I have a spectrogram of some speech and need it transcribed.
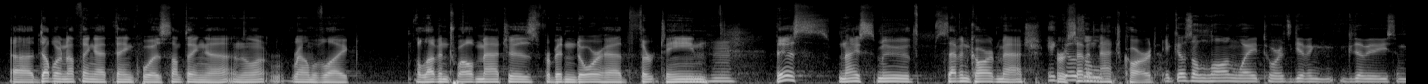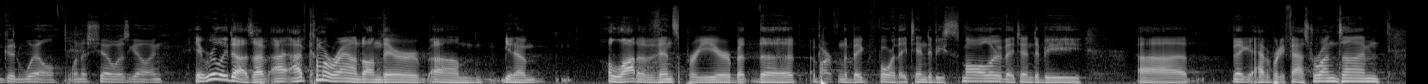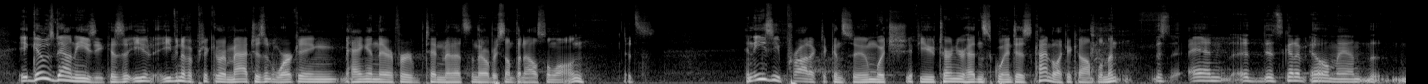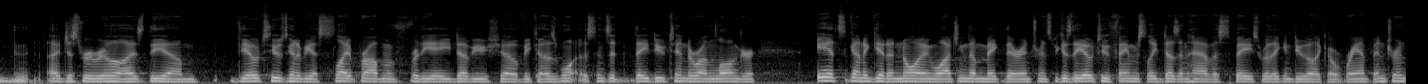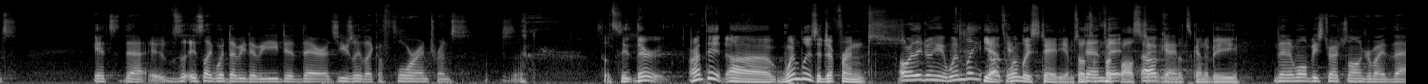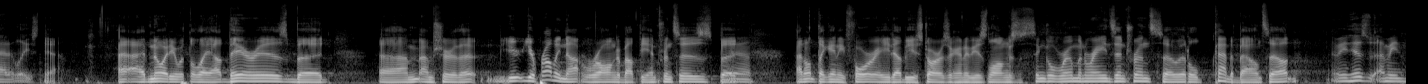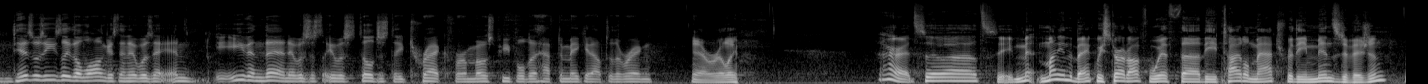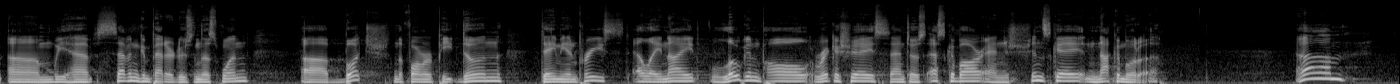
uh, Double or Nothing, I think was something uh, in the realm of like 11, 12 matches. Forbidden Door had 13. This nice, smooth seven card match It or seven a- match card. It goes a long way towards giving WWE some goodwill when a show is going. It really does. I've I- I've come around on their um, you know a lot of events per year, but the apart from the big four, they tend to be smaller. They tend to be uh, they have a pretty fast run time. It goes down easy because even if a particular match isn't working, hang in there for ten minutes and there will be something else along. It's an easy product to consume, which if you turn your head and squint is kind of like a compliment. This and it's gonna. Be, Oh man, the, the, I just realized the um the O2 is gonna be a slight problem for the AEW show because one, since it, they do tend to run longer, it's gonna get annoying watching them make their entrance because the O2 famously doesn't have a space where they can do like a ramp entrance. It's that it's, it's like what WWE did there. It's usually like a floor entrance. So let's see, there aren't they? Uh, Wembley's a different. Oh, are they doing it at Wembley? Yeah, it's Wembley Stadium, so it's Then a they- football stadium okay. that's going to be. Then it won't be stretched longer by that at least. Yeah, I, I have no idea what the layout there is, but uh, I'm, I'm sure that you're, you're probably not wrong about the entrances, but Yeah. I don't think any four AEW stars are going to be as long as a single Roman Reigns entrance, so it'll kind of balance out. I mean his I mean his was easily the longest and it was a, and even then it was just it was still just a trek for most people to have to make it out to the ring. Yeah, really. All right, so uh, let's see. Money in the Bank. We start off with uh, the title match for the men's division. Um, we have seven competitors in this one uh, Butch, the former Pete Dunne, Damian Priest, LA Knight, Logan Paul, Ricochet, Santos Escobar, and Shinsuke Nakamura. Um,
